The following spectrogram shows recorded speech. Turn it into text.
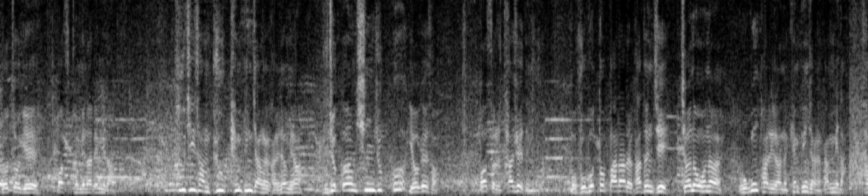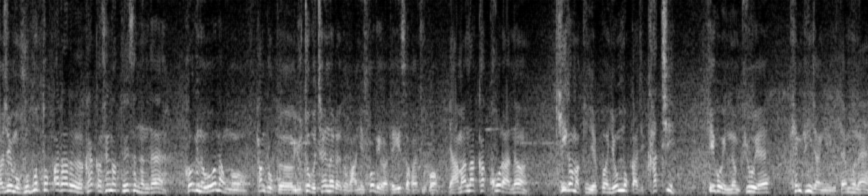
이쪽이 버스 터미널입니다. 후지산 뷰 캠핑장을 가려면 무조건 신주쿠 역에서 버스를 타셔야 됩니다. 뭐 후보토 빠라를 가든지 저는 오늘 508이라는 캠핑장을 갑니다. 사실 뭐 후보토 빠라를 갈까 생각도 했었는데 거기는 워낙 뭐 한국 그 유튜브 채널에도 많이 소개가 돼 있어가지고 야마나카코라는 기가 막힌 예쁜 연못까지 같이 끼고 있는 뷰의 캠핑장이기 때문에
